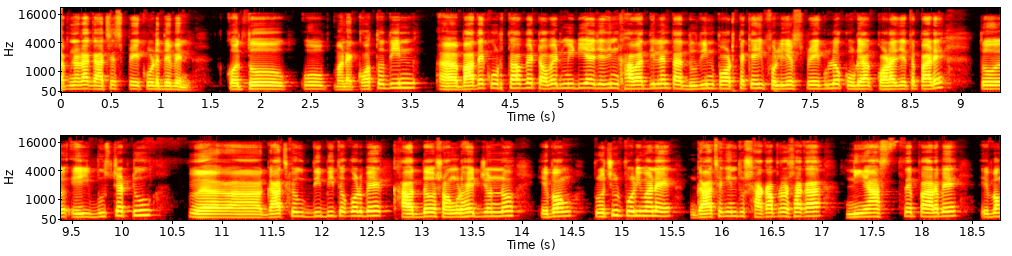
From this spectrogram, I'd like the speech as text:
আপনারা গাছে স্প্রে করে দেবেন। কত মানে কতদিন বাদে করতে হবে? টবের মিডিয়া যেদিন খাবার দিলেন, তার দুদিন পর থেকেই ফোলিয়ার স্প্রেগুলো করা যেতে পারে। তো এই বুস্টার টু গাছকে উদ্দীপিত করবে খাদ্য সংগ্রহের জন্য এবং প্রচুর পরিমাণে গাছে কিন্তু শাখা প্রশাখা নিয়ে আসতে পারবে এবং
